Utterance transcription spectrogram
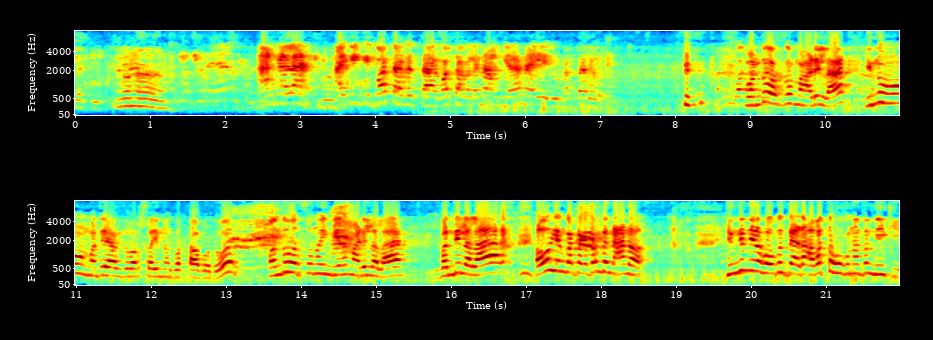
ಮಾಡ್ಬೇಕು ಅಂತ ಅಂದಿಲ್ಲ ಆಕಿ. ಹ್ಮ್ ಹ್ಮ್. ಹಂಗಲ್ಲ ಆಕಿಗೆ ಗೊತ್ತಾಗತ್ತ? ಗೊತ್ತಾಗಲ್ಲ ಹಂಗೆ ನಾ ಇವ್ರು ಬರ್ತಾರ ಇವ್ರು. ಒಂದು ವರ್ಷ ಮಾಡಿಲ್ಲ ಇನ್ನೂ ಮದುವೆ ಆದ ವರ್ಷ ಇನ್ನು ಗೊತ್ತಾಗ್ಬೋದು. ಒಂದು ವರ್ಷನು ಹಿಂಗೇನು ಮಾಡಿಲ್ಲಲ್ಲ? ಬಂದಿಲ್ಲಲ್ಲ? ಅವಾಗ ಹೆಂಗ್ ಗೊತ್ತಾಗತ್ತಂತ ನಾನು. ಹಿಂದಿನ ದಿನ ಹೋಗೋದ್ ಬೇಡ ಅವತ್ತ ಹೋಗೋಣ ಅಂತ ನೀಕಿ.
